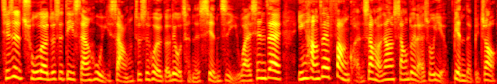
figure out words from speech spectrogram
其实除了就是第三户以上，就是会有一个六成的限制以外，现在银行在放款上好像相对来说也变得比较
